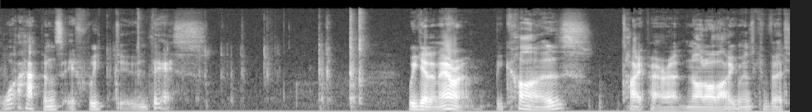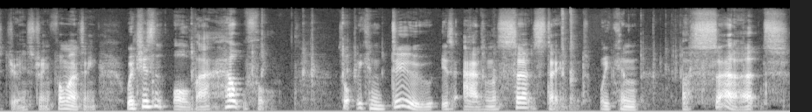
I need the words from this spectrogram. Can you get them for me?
what happens if we do this? We get an error because type error, not all arguments converted during string formatting, which isn't all that helpful. So what we can do is add an assert statement. We can assert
